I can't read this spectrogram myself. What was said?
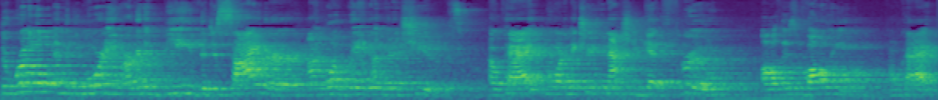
the row and the good morning are gonna be the decider on what weight I'm gonna choose, okay? You wanna make sure you can actually get through all this volume okay?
